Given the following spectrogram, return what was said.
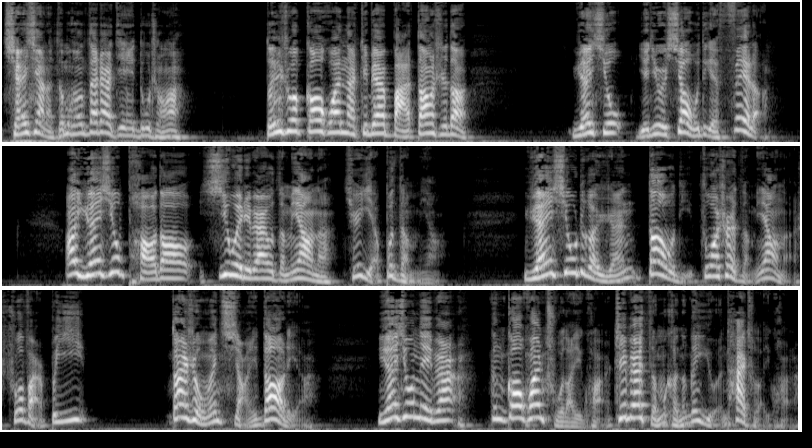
前线了，怎么可能在这儿建立都城啊？等于说高欢呢这边把当时的元修，也就是孝武帝给废了，而元修跑到西魏这边又怎么样呢？其实也不怎么样。元修这个人到底做事怎么样呢？说法不一。但是我们讲一道理啊，元修那边跟高欢处到一块这边怎么可能跟宇文泰处到一块呢？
